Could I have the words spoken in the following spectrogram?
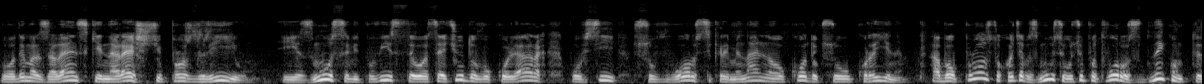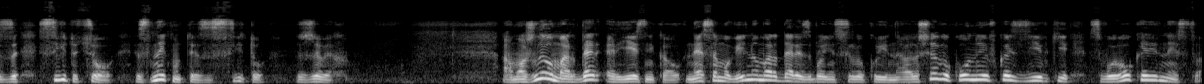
Володимир Зеленський нарешті прозрів і змусив відповісти оце чудо в окулярах по всій суворості Кримінального кодексу України. Або просто хоча б змусив цю потвору зникнути з світу цього, зникнути з світу живих. А можливо, мардер Резніков не самовільно мардерить Збройні Сили України, а лише виконує вказівки свого керівництва.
